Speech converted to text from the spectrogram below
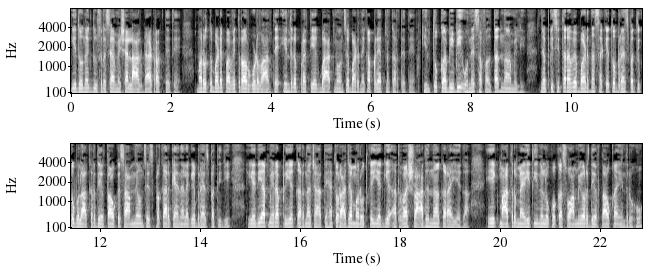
ये दोनों एक दूसरे से हमेशा लाग डांट रखते थे। मरुत बड़े पवित्र और गुणवान थे। इंद्र प्रत्येक बात में उनसे बढ़ने का प्रयत्न करते थे। किंतु कभी भी उन्हें सफलता न मिली। जब किसी तरह वे बढ़ न सके तो बृहस्पति को बुलाकर देवताओं के सामने उनसे इस प्रकार कहने लगे, बृहस्पति जी, यदि आप मेरा प्रिय करना चाहते हैं तो राजा मरुद के यज्ञ अथवा श्राद्ध न कराइएगा। एकमात्र मैं ही तीनों लोगों का स्वामी और देवताओं का इंद्र हूँ।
